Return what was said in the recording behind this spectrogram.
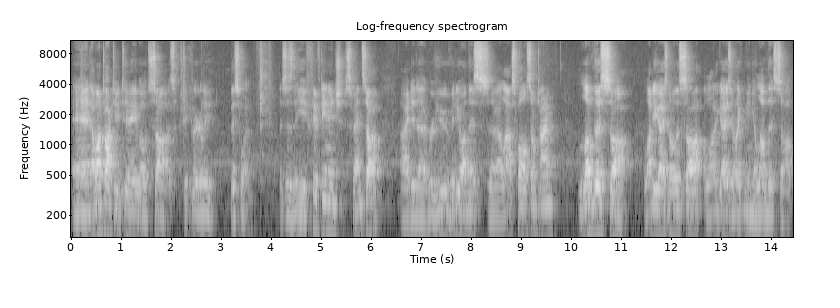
and I want to talk to you today about saws, particularly this one. This is the 15 inch Sven saw. I did a review video on this uh, last fall sometime. Love this saw. A lot of you guys know this saw. A lot of you guys are like me and you love this saw.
